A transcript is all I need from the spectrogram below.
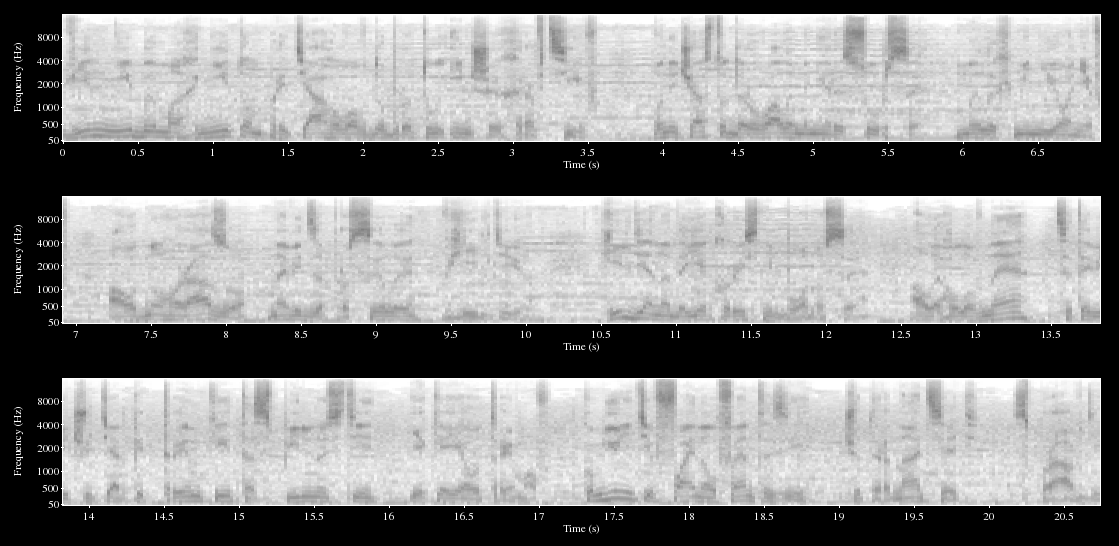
він ніби магнітом притягував доброту інших гравців. Вони часто дарували мені ресурси, милих міньйонів, а одного разу навіть запросили в гільдію. Гільдія надає корисні бонуси, але головне це те відчуття підтримки та спільності, яке я отримав. Ком'юніті Final Fantasy 14 справді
